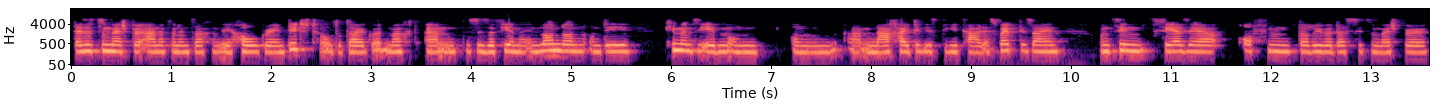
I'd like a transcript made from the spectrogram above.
Das ist zum Beispiel eine von den Sachen, die Whole Grain Digital total gut macht. Ähm, das ist eine Firma in London und die kümmern sich eben um, um ähm, nachhaltiges digitales Webdesign und sind sehr, sehr offen darüber, dass sie zum Beispiel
